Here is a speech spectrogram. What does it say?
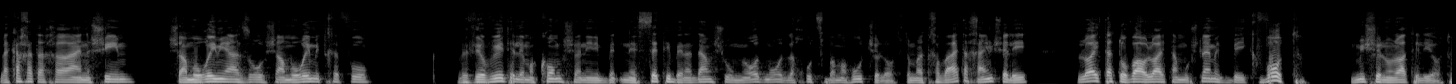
לקחת אחרי האנשים, שהמורים יעזרו, שהמורים ידחפו, וזה יוביל אותי למקום שאני נעשיתי בן אדם שהוא מאוד מאוד לחוץ במהות שלו. זאת אומרת, חוויית החיים שלי לא הייתה טובה או לא הייתה מושלמת בעקבות מי שנולדתי להיות,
